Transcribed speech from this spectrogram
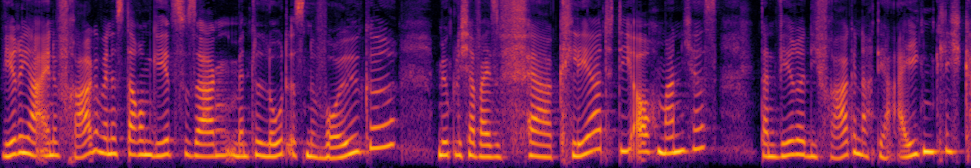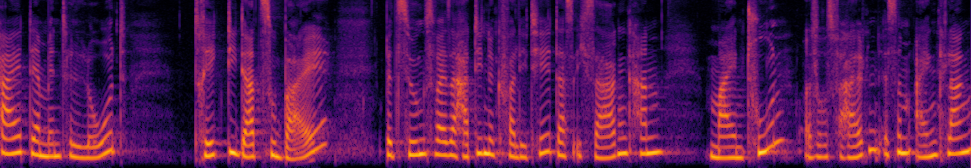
Wäre ja eine Frage, wenn es darum geht zu sagen, Mental Load ist eine Wolke, möglicherweise verklärt die auch manches, dann wäre die Frage nach der Eigentlichkeit der Mental Load, trägt die dazu bei, beziehungsweise hat die eine Qualität, dass ich sagen kann, mein Tun, äußeres Verhalten ist im Einklang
